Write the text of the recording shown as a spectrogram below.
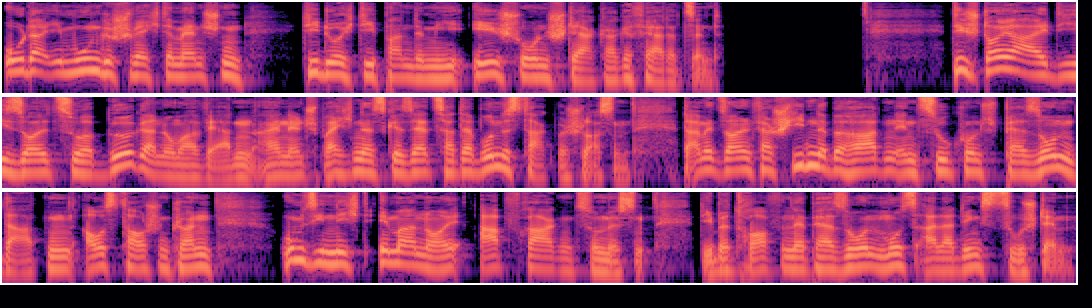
oder immungeschwächte Menschen, die durch die Pandemie eh schon stärker gefährdet sind. Die Steuer-ID soll zur Bürgernummer werden. Ein entsprechendes Gesetz hat der Bundestag beschlossen. Damit sollen verschiedene Behörden in Zukunft Personendaten austauschen können, um sie nicht immer neu abfragen zu müssen. Die betroffene Person muss allerdings zustimmen.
